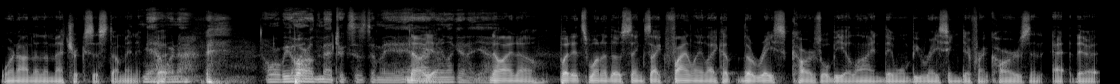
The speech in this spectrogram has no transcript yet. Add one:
we're not in the metric system in it. Yeah, but, we're not. Or we but, are on the metric system. Yeah, no, yeah. Look at it, yeah. No, I know, but it's one of those things. Like finally, like a, the race cars will be aligned. They won't be racing different cars and at the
